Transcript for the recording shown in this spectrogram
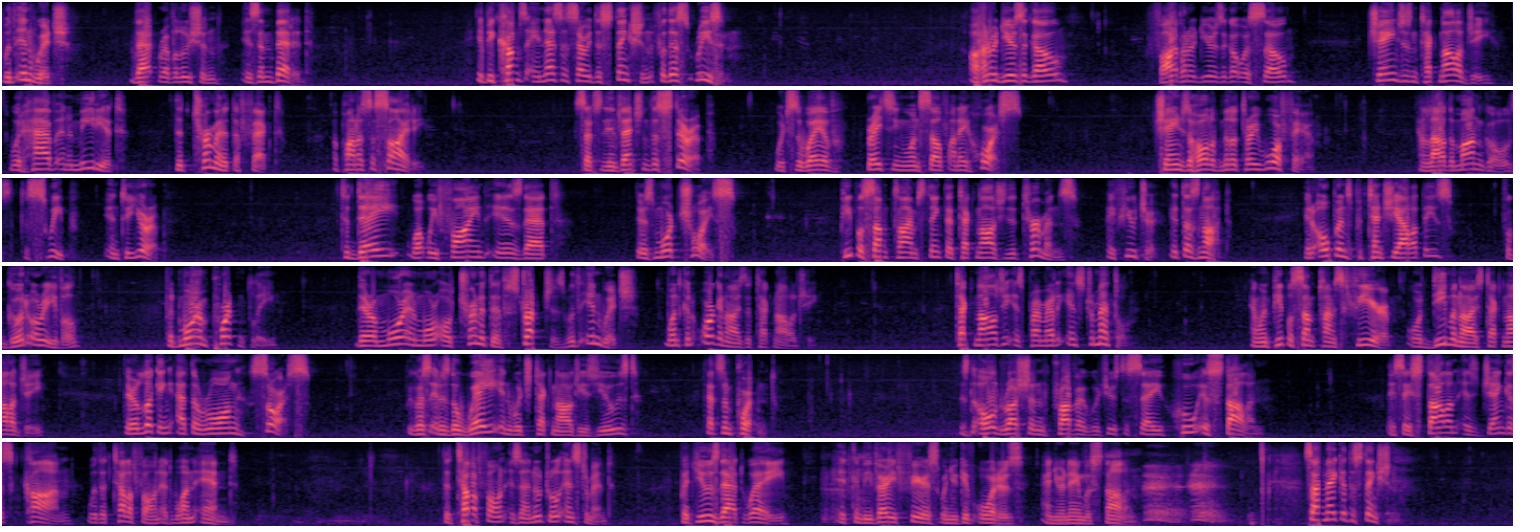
within which that revolution is embedded. It becomes a necessary distinction for this reason. A hundred years ago, 500 years ago or so, changes in technology would have an immediate, determinate effect upon a society, such as the invention of the stirrup, which is a way of bracing oneself on a horse, changed the whole of military warfare, and allowed the Mongols to sweep into Europe. Today, what we find is that there's more choice. People sometimes think that technology determines a future. It does not. It opens potentialities for good or evil, but more importantly, there are more and more alternative structures within which one can organize the technology. Technology is primarily instrumental. And when people sometimes fear or demonize technology, they're looking at the wrong source because it is the way in which technology is used that's important. There's an old Russian proverb which used to say, Who is Stalin? They say Stalin is Genghis Khan with a telephone at one end. The telephone is a neutral instrument, but used that way, it can be very fierce when you give orders and your name was Stalin. So I make a distinction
